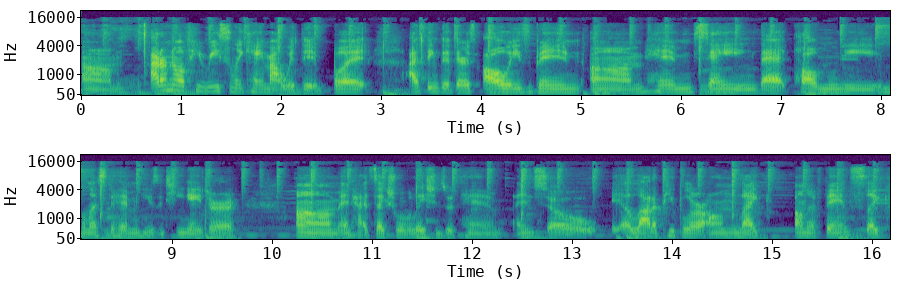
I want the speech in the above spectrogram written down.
Um, I don't know if he recently came out with it, but I think that there's always been um, him saying that Paul Mooney molested him when he was a teenager um, and had sexual relations with him. And so a lot of people are on like on the fence, like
